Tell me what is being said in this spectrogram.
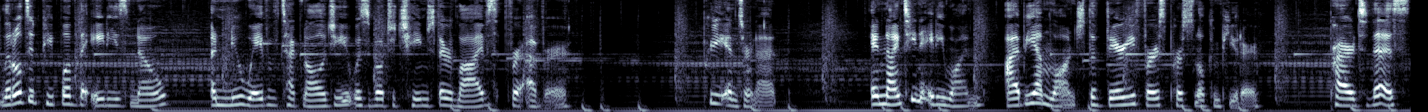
Little did people of the 80s know a new wave of technology was about to change their lives forever. Pre internet. In 1981, IBM launched the very first personal computer. Prior to this,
